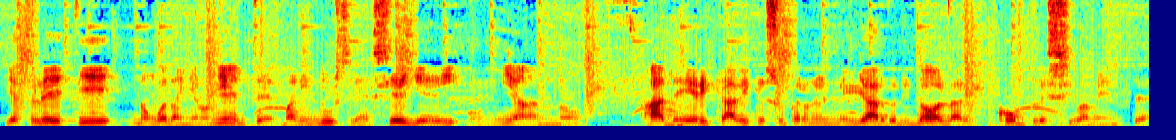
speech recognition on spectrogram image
gli atleti non guadagnano niente, ma l'industria NCAA ogni anno ha dei ricavi che superano il miliardo di dollari complessivamente.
